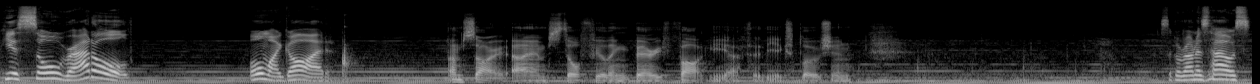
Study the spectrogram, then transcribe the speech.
He is so rattled. Oh my god. I'm sorry, I am still feeling very foggy after the explosion. Let's look around his house.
